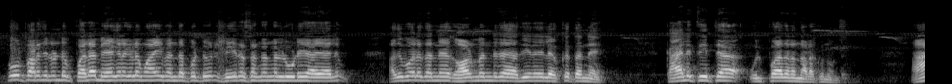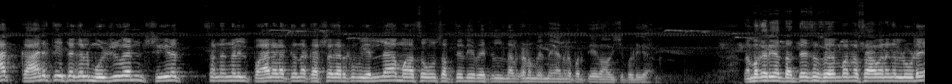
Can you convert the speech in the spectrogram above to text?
ഇപ്പോൾ പറഞ്ഞിട്ടുണ്ട് പല മേഖലകളുമായി ബന്ധപ്പെട്ട് ക്ഷീരസംഘങ്ങളിലൂടെ ആയാലും അതുപോലെ തന്നെ ഗവൺമെന്റിന്റെ അധീനതയിലൊക്കെ തന്നെ കാലിത്തീറ്റ ഉൽപ്പാദനം നടക്കുന്നുണ്ട്. ആ കാലിത്തീറ്റകൾ മുഴുവൻ ക്ഷീരസംഘങ്ങളിൽ പാലടക്കുന്ന കർഷകർക്കും എല്ലാ മാസവും സബ്സിഡി റേറ്റിൽ നൽകണമെന്ന് ഞങ്ങൾ പ്രത്യേകം ആവശ്യപ്പെടുകയാണ്. നമുക്കറിയാം തദ്ദേശ സ്വയംഭരണ സ്ഥാപനങ്ങളിലൂടെ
